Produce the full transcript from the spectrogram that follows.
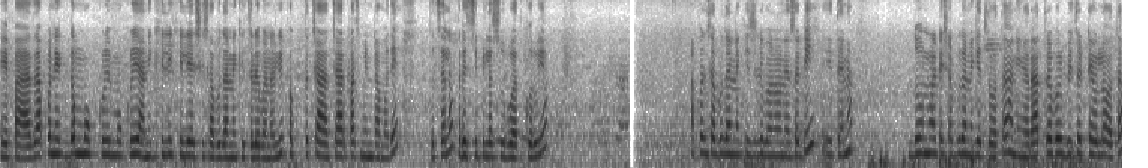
हे पहा आज आपण एकदम मोकळी मोकळी आणि खिली खिली अशी साबुदाणा खिचडी बनवली. फक्त चार चार पाच मिनटामध्ये. तर चला रेसिपीला सुरुवात करूया. आपण साबुदाणा खिचडी बनवण्यासाठी इथे ना दोन वाटे साबुदाणा घेतला होता आणि रात्रभर भिजत ठेवला होता.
